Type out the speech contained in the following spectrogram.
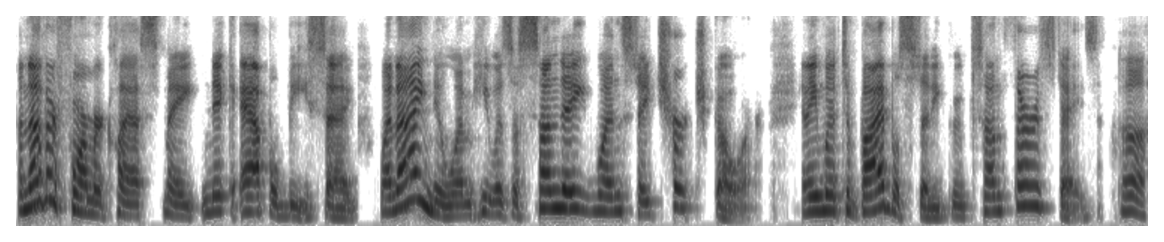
Another former classmate, Nick Appleby, said, When I knew him, he was a Sunday, Wednesday churchgoer, and he went to Bible study groups on Thursdays. Ugh.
